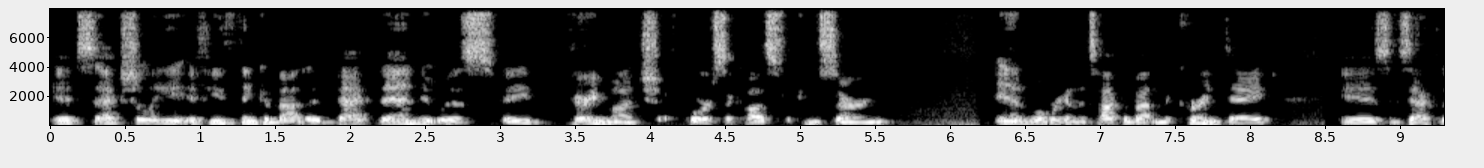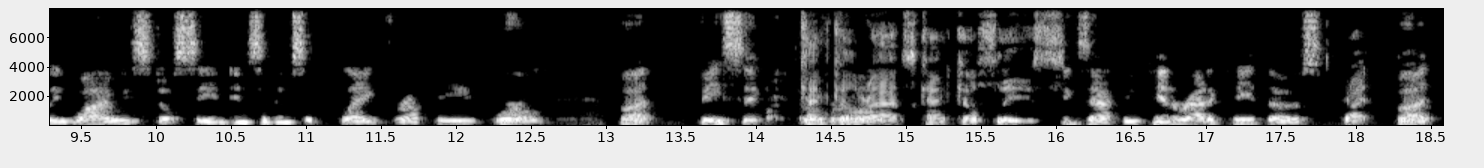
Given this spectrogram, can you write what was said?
it's actually, if you think about it, back then it was a very much, of course, a cause for concern. And what we're going to talk about in the current day is exactly why we still see an incidence of plague throughout the world. But basic can't overall, kill rats, can't kill fleas. Exactly, you can't eradicate those. Right. But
